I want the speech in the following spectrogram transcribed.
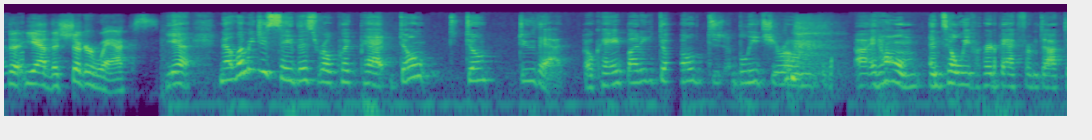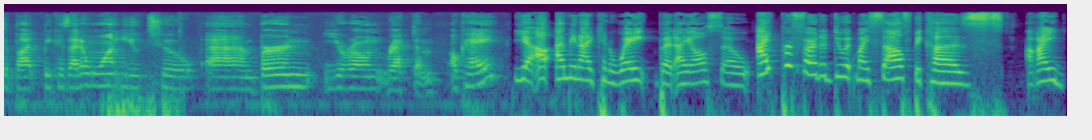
I The, love- yeah, the sugar wax. yeah. Now let me just say this real quick, Pat. Don't don't do that, okay, buddy? Don't bleach your own uh, at home until we've heard back from Doctor Butt because I don't want you to um, burn your own rectum, okay? Yeah, I, I mean, I can wait, but I also I'd prefer to do it myself because I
